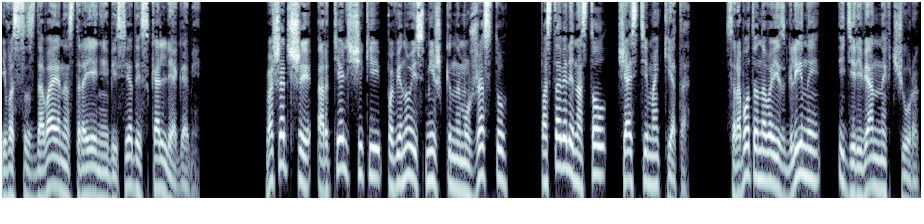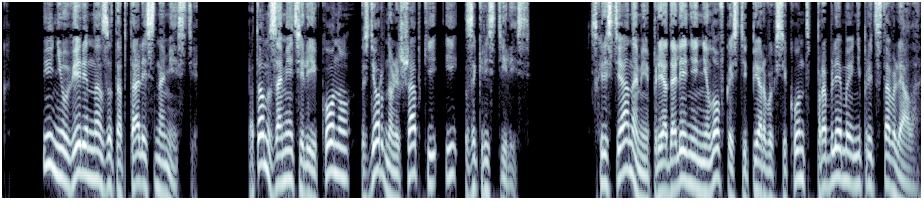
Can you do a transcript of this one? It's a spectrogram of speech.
и воссоздавая настроение беседы с коллегами. Вошедшие артельщики, повинуясь Мишкиному жесту, поставили на стол части макета, сработанного из глины и деревянных чурок, и неуверенно затоптались на месте. Потом заметили икону, сдернули шапки и закрестились. С христианами преодоление неловкости первых секунд проблемы не представляло.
